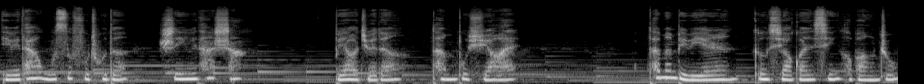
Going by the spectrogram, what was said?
以为他无私付出的是因为他傻，不要觉得他们不需要爱，他们比别人更需要关心和帮助。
